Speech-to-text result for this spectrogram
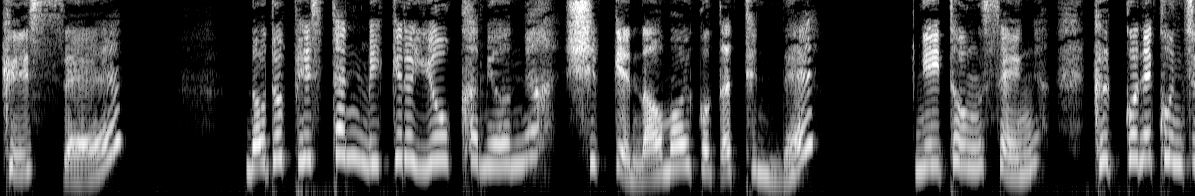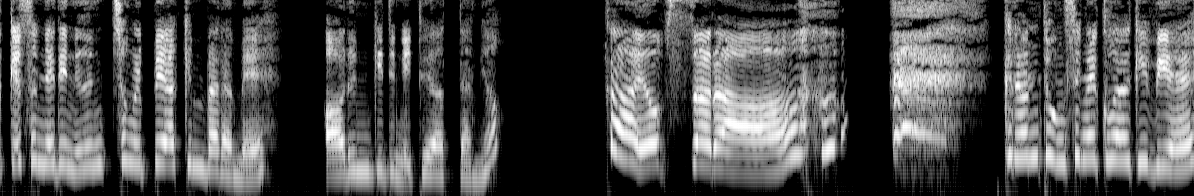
글쎄. 너도 비슷한 미끼를 유혹하면 쉽게 넘어올 것 같은데? 네 동생, 극권의 군주께서 내린 은총을 빼앗긴 바람에 얼음 기둥이 되었다며? 가엾어라. 그런 동생을 구하기 위해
